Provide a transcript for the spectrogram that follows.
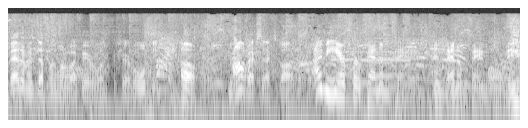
Venom is definitely one of my favorite ones for sure, but we'll see. Oh. Mr. Vex Xbox. I'm here for Venom Fang, and Venom Fang only.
